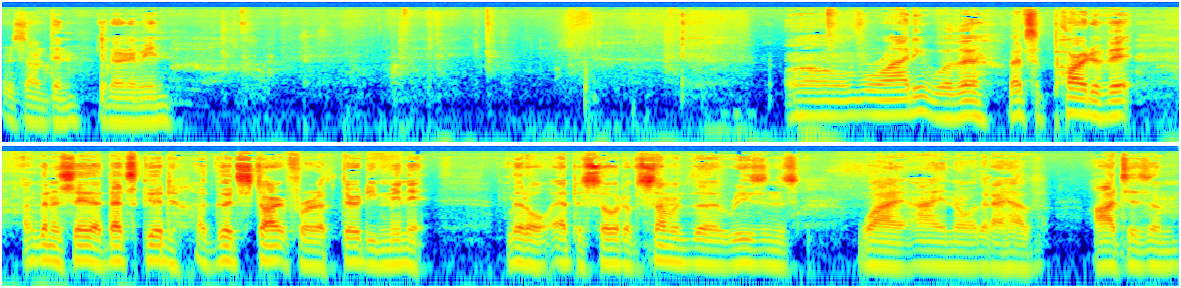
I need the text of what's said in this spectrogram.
or something. You know what I mean? Alrighty, well, the, that's a part of it. I'm gonna say that that's good, a good start for a 30 minute little episode of some of the reasons why I know that I have autism,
